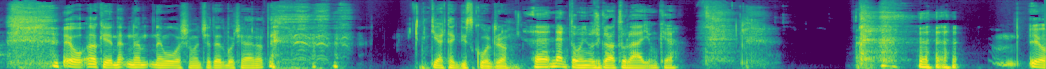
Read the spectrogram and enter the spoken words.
jó, oké, nem, nem, nem olvasom a csetet, bocsánat. Kértek Discordra. Nem tudom, hogy most gratuláljunk-e. Jó,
